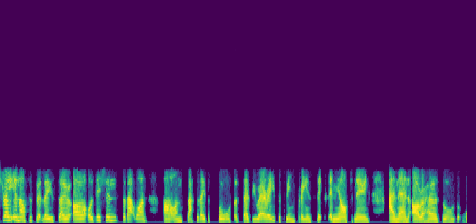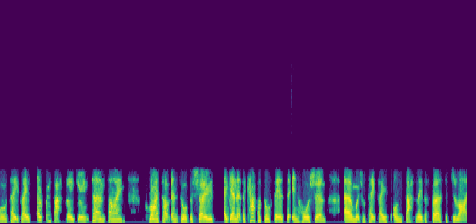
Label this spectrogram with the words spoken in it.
straight in after Footloose. So, our auditions for that one are on Saturday, the 4th of February, between 3 and 6 in the afternoon. And then our rehearsals will take place every Saturday during term time right up until the shows again at the Capitol Theatre in Horsham, um, which will take place on Saturday, the 1st of July.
